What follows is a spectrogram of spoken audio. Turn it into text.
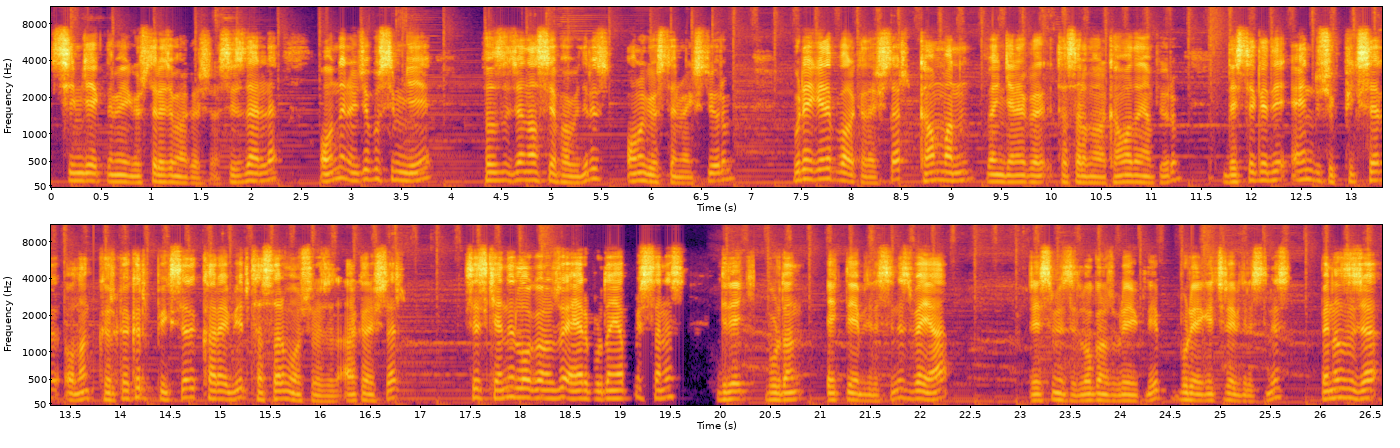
simge eklemeyi göstereceğim arkadaşlar sizlerle. Ondan önce bu simgeyi hızlıca nasıl yapabiliriz onu göstermek istiyorum. Buraya gelip arkadaşlar Canva'nın ben genellikle tasarımları Canva'dan yapıyorum. Desteklediği en düşük piksel olan 40'a 40 piksel kare bir tasarım oluşturuyoruz arkadaşlar. Siz kendi logonuzu eğer buradan yapmışsanız direkt buradan ekleyebilirsiniz veya resminizi logonuzu buraya yükleyip buraya geçirebilirsiniz. Ben hızlıca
